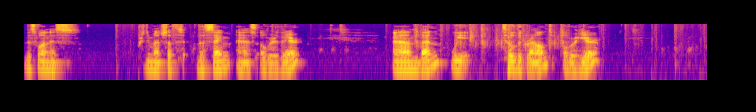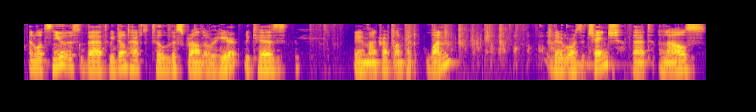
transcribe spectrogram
This one is pretty much the same as over there. And then we till the ground over here. And what's new is that we don't have to till this ground over here because in Minecraft 1.1 there was a change that allows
